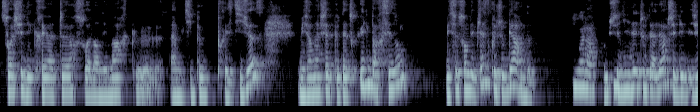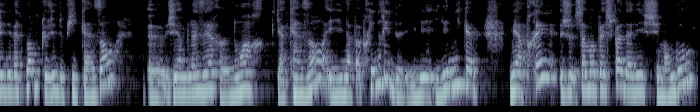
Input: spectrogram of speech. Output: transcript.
soit chez des créateurs, soit dans des marques euh, un petit peu prestigieuses. Mais j'en achète peut-être une par saison. Mais ce sont des pièces que je garde. Voilà. Comme je te disais tout à l'heure, j'ai des, des, vêtements que j'ai depuis 15 ans. Euh, j'ai un blazer euh, noir il y a 15 ans et il n'a pas pris une ride. Il est, il est nickel. Mais après, je, ça m'empêche pas d'aller chez Mango.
